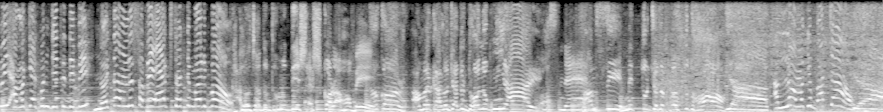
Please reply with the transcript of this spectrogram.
তুই আমাকে এখন যেতে দিবি নয়তো আমরা সবাই একসাথে মরবো। কালো জাদুর ধনুক দিয়ে শেষ করা হবে। নকর আমার কালো জাদুর ধনুক নিয়ে আয়। ও স্নেক থামসি মৃত্যুর জন্য প্রস্তুত হ। ইয়া আল্লাহ আমাকে বাঁচাও। ইয়া।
